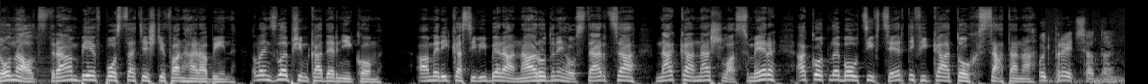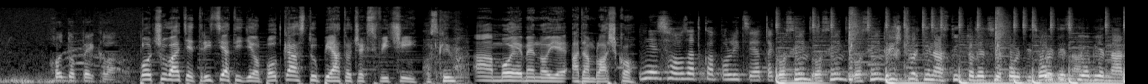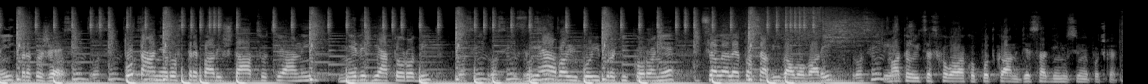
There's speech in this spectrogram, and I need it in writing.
Donald Trump je v podstate Štefan Harabín, len s lepším kaderníkom. Amerika si vyberá národného starca, Naka našla smer a Kotlebovci v certifikátoch satana. Poď preč, sataň. Choď do pekla. Počúvate 30. diel podcastu Piatoček z Fiči. A s kým? A moje meno je Adam Blaško. Dnes ho zatkla policia, tak Prosím, prosím, prosím. Tri štvrtina z týchto vecí je politicky, politicky objednaných, pretože totálne roztrepali štát sociálny, nevedia to robiť, prosím, prosím, zlyhávajú boji proti korone, celé leto sa vyvalovali, prosím. Matovič sa schoval ako potkán, 10 dní musíme počkať.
